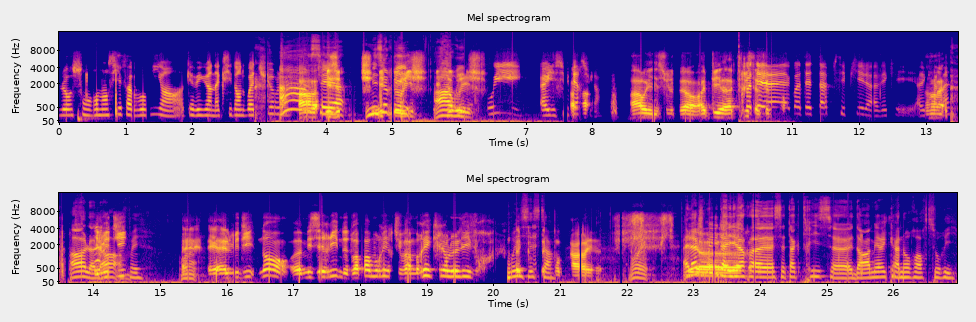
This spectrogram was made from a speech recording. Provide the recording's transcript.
le- son romancier favori hein, qui avait eu un accident de voiture là? ah, c'est Misery- Ah oui. Rich. Oui, Ah, il est super Ah, celui-là. Ah oui, super. Et puis l'actrice, Quand elle fait- quand elle tape ses pieds là avec les avec Ouais. la main. Oh là là. dit- oui. et elle lui dit non, euh, Misery ne doit pas mourir. Tu vas me réécrire le livre. Oui, c'est ça. Ouais. Elle a Et, joué euh, d'ailleurs euh, cette actrice euh, dans American Horror Story.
